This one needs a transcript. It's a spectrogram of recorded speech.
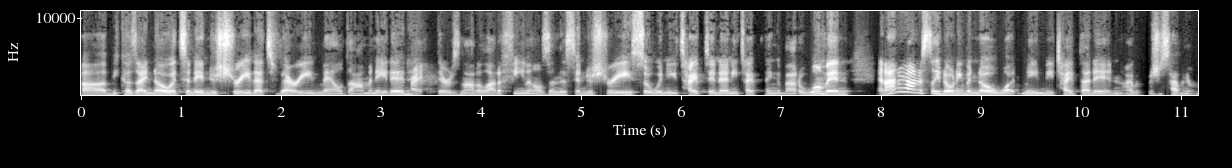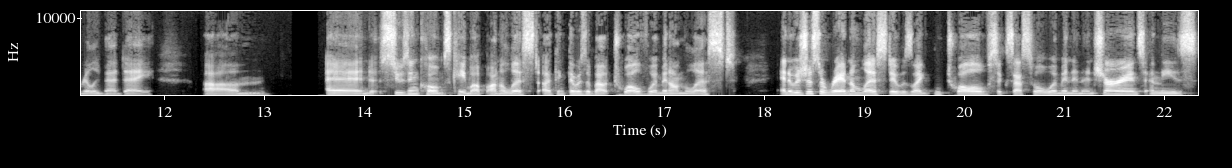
uh, because I know it's an industry that's very male dominated. Right. There's not a lot of females in this industry. So when you typed in any type of thing about a woman, and I honestly don't even know what made me type that in, I was just having a really bad day. Um, and Susan Combs came up on a list. I think there was about 12 women on the list and it was just a random list. It was like 12 successful women in insurance and these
